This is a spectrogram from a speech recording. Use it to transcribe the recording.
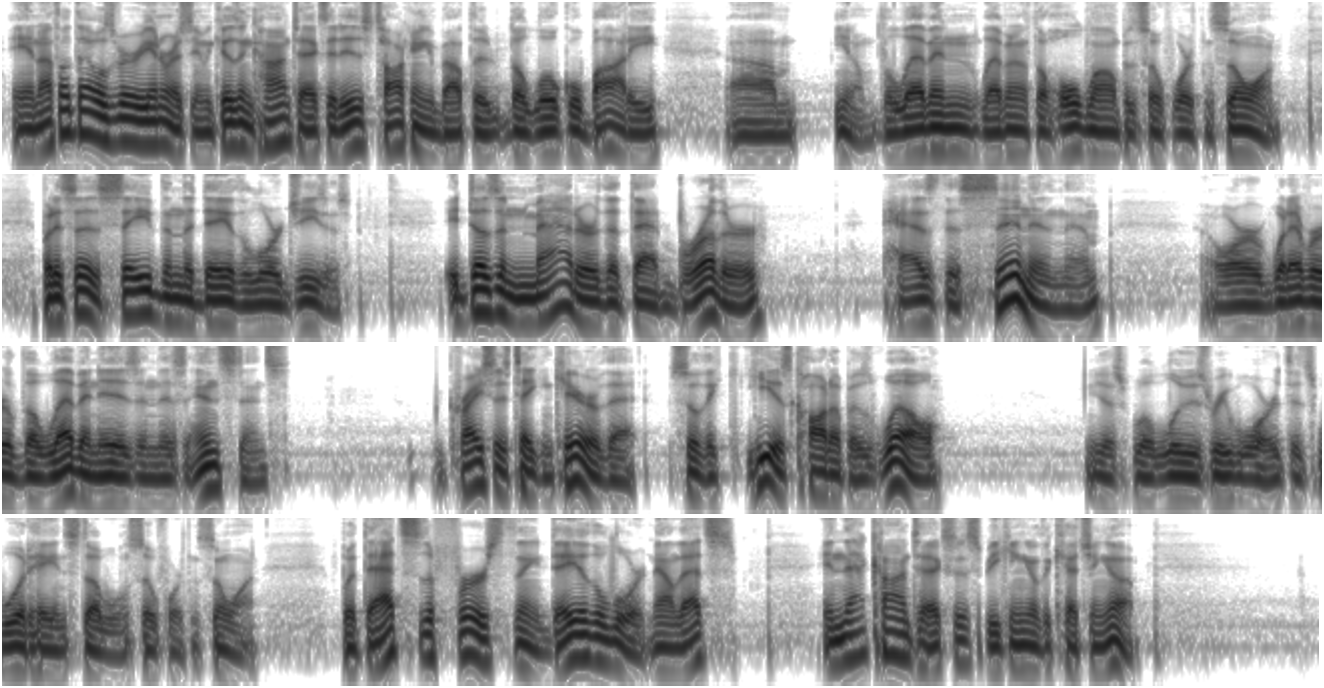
And I thought that was very interesting because in context, it is talking about the, the local body um, you know, the leaven, leaven of the whole lump, and so forth and so on. But it says, saved in the day of the Lord Jesus. It doesn't matter that that brother has the sin in them or whatever the leaven is in this instance. Christ is taking care of that. So that he is caught up as well. He just will lose rewards. It's wood, hay, and stubble, and so forth and so on. But that's the first thing, day of the Lord. Now, that's in that context, is speaking of the catching up.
